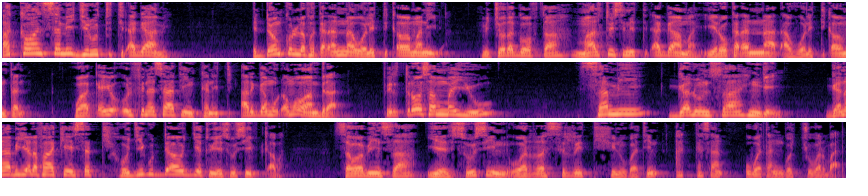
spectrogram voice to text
Akka waan samii jiruutti itti dhaga'ame. Iddoon kun lafa kadhannaa walitti qabamanidha michoota gooftaa maaltu isinitti dhaga'ama? Yeroo kadhannaadhaaf walitti qabamtan. Waaqayyo ulfina isaatiin kan itti argamudha moo waan biraadha Phexros ammayyuu samii galuunsaa hin geenye. ganaa biyya lafaa keessatti hojii guddaa hojjetu yesusiif qaba sababiinsaa yesusiin warra sirriitti hin hubatin akka isaan hubatan gochuu barbaada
